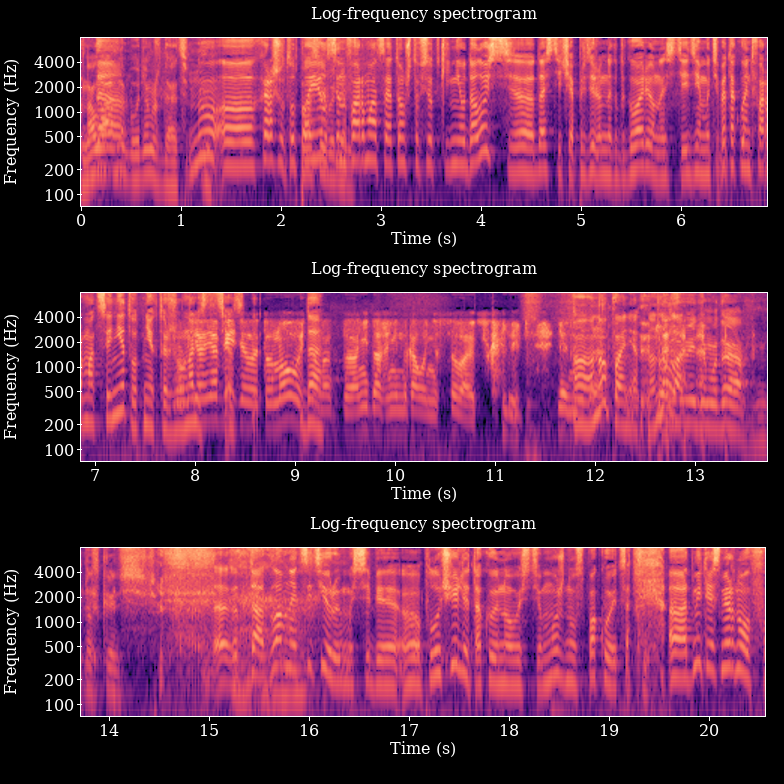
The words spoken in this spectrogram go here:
Ну Да. ладно, будем ждать. Ну, э, хорошо, тут Спасибо, появилась Дим. информация о том, что все-таки не удалось э, достичь определенных договоренностей. Дима, у тебя такой информации нет? Вот некоторые Ну, журналисты... я сейчас- видел эту новость, Да. она- они даже ни на кого не ссылаются, коллеги. Не А, ну, понятно. Ну, Тоже, ладно. видимо, да, так сказать. Э, Да, главное, цитируемо себе э, получили такой новостью, можно успокоиться. Дмитрий Смирнов,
